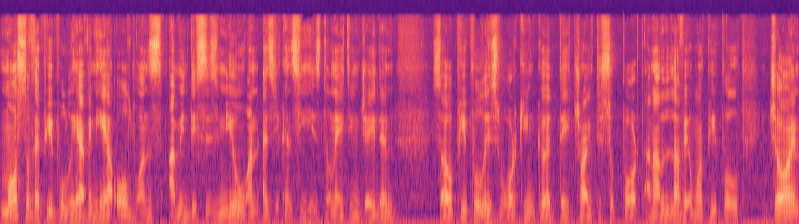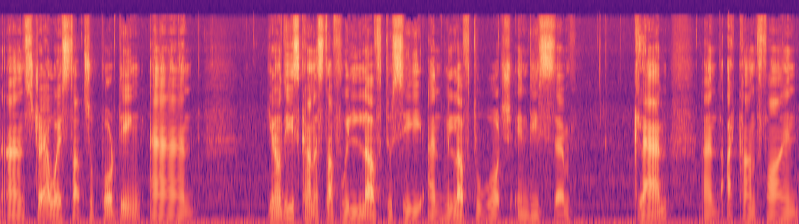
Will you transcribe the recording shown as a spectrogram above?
most of the people we have in here, old ones. I mean, this is a new one. As you can see, he's donating Jaden. So people is working good. They trying to support, and I love it when people join and straight away start supporting. And you know, these kind of stuff we love to see and we love to watch in this um, clan. And I can't find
